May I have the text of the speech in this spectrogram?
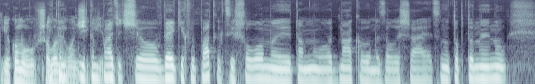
якому в шоломі і гонщик І тим паче, що в деяких випадках ці шоломи там ну, однаковими залишаються. Ну, тобто, не, ну, е,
